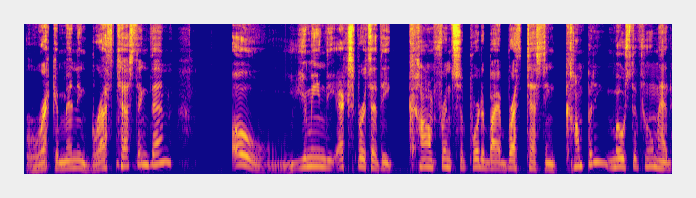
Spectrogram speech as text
recommending breath testing, then? Oh, you mean the experts at the conference supported by a breath testing company, most of whom had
